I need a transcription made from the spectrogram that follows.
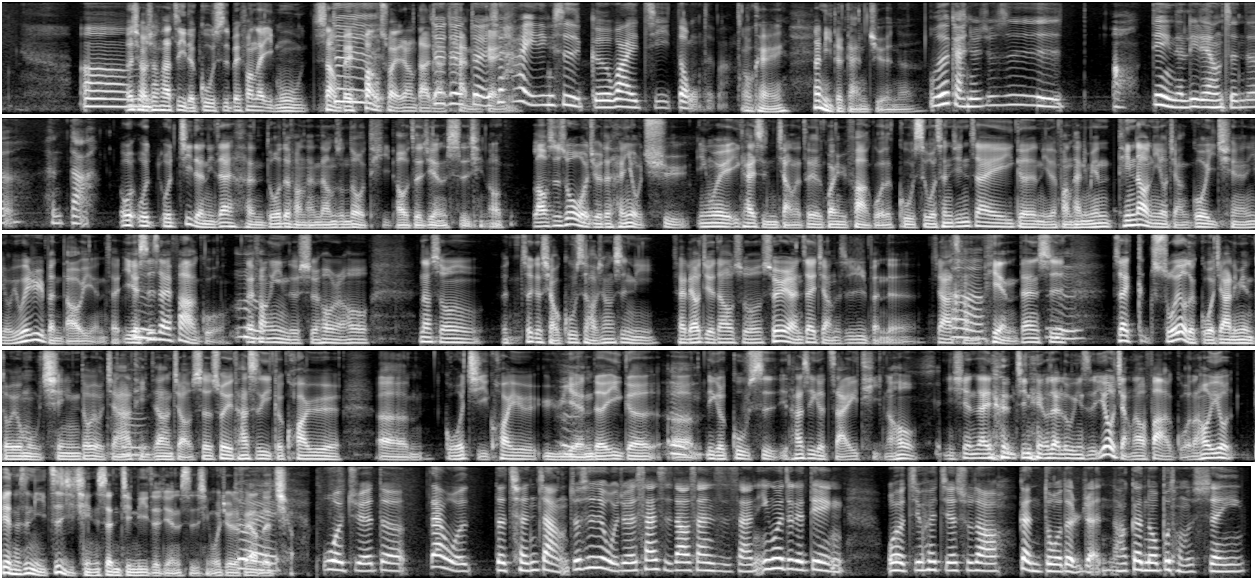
嗯，而且好像他自己的故事被放在荧幕上被放出来让大家看，对对对，所以他一定是格外激动的嘛。OK，那你的感觉呢？我的感觉就是，哦，电影的力量真的很大。我我我记得你在很多的访谈当中都有提到这件事情哦。老实说，我觉得很有趣，因为一开始你讲了这个关于法国的故事，我曾经在一个你的访谈里面听到你有讲过，以前有一位日本导演在也是在法国在放映的时候，嗯、然后那时候、呃、这个小故事好像是你才了解到说，虽然在讲的是日本的家常片，啊、但是在所有的国家里面都有母亲都有家庭这样的角色，嗯、所以它是一个跨越呃。国籍跨越语言的一个、嗯、呃一个故事，它是一个载体。然后你现在 今天又在录音室又讲到法国，然后又变成是你自己亲身经历这件事情，我觉得非常的巧。我觉得在我的成长，就是我觉得三十到三十三，因为这个电影，我有机会接触到更多的人，然后更多不同的声音，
